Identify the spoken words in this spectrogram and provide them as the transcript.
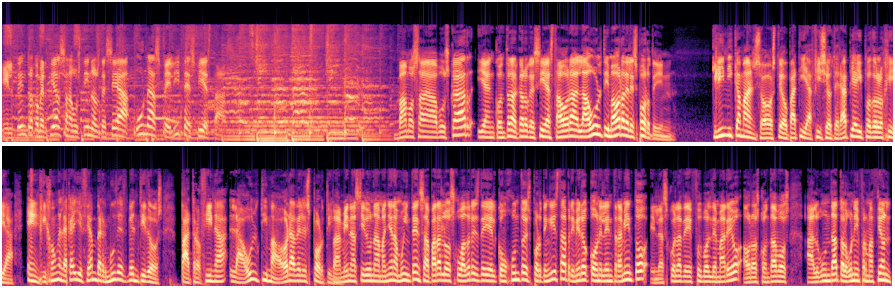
El Centro Comercial San Agustín nos desea unas felices fiestas. Vamos a buscar y a encontrar, claro que sí, hasta ahora, la última hora del Sporting. Clínica Manso, Osteopatía, Fisioterapia y Podología. En Gijón, en la calle Ceán Bermúdez 22. Patrocina la última hora del Sporting. También ha sido una mañana muy intensa para los jugadores del conjunto sportinguista. Primero con el entrenamiento en la Escuela de Fútbol de Mareo. Ahora os contamos algún dato, alguna información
